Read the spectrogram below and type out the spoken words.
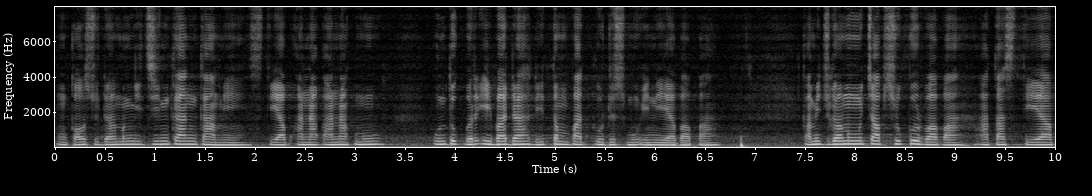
Engkau sudah mengizinkan kami, setiap anak-anakmu, untuk beribadah di tempat kudusmu ini ya Bapa. Kami juga mengucap syukur Bapa atas setiap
